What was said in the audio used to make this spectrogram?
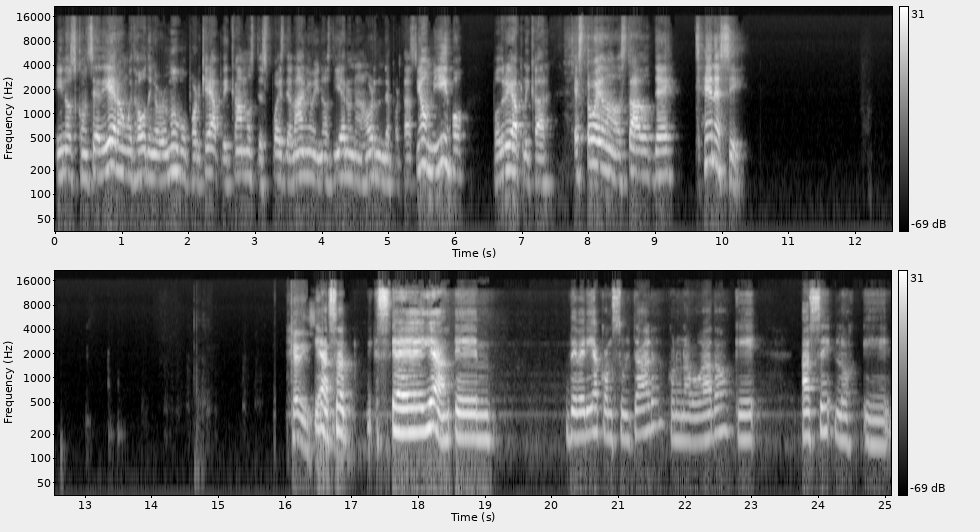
y nos concedieron withholding or removal porque aplicamos después del año y nos dieron una orden de deportación. Mi hijo podría aplicar. Estoy en el estado de Tennessee. ¿Qué dice? Yeah, so, em, debería consultar con un abogado que hace los... Eh,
